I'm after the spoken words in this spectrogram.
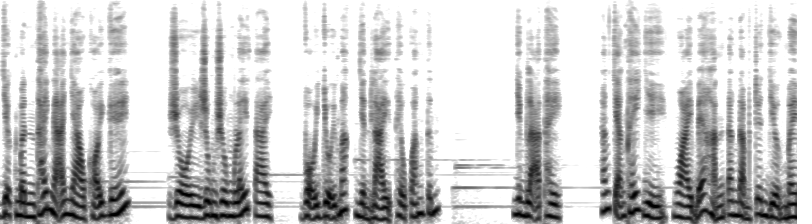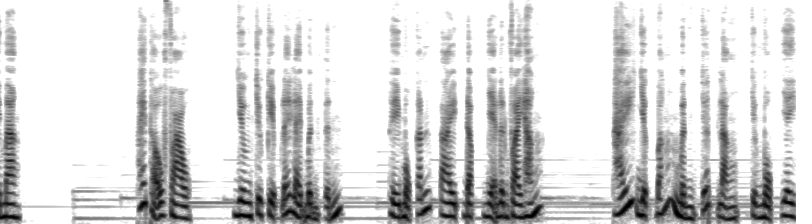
Giật mình Thái ngã nhào khỏi ghế, rồi rung rung lấy tay, vội dụi mắt nhìn lại theo quán tính. Nhưng lạ thay, hắn chẳng thấy gì ngoài bé Hạnh đang nằm trên giường mê man. Thái thở phào, nhưng chưa kịp lấy lại bình tĩnh, thì một cánh tay đập nhẹ lên vai hắn. Thái giật bắn mình chết lặng chừng một giây,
